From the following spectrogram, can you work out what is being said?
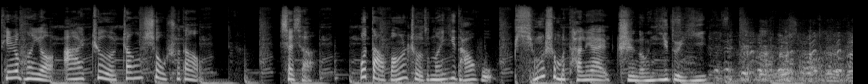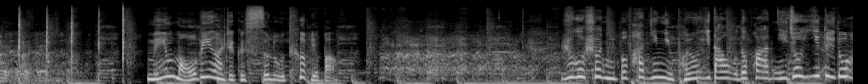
听众朋友阿这张秀说道：“笑笑，我打王者都能一打五，凭什么谈恋爱只能一对一？没毛病啊，这个思路特别棒。如果说你不怕你女朋友一打五的话，你就一对多。”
